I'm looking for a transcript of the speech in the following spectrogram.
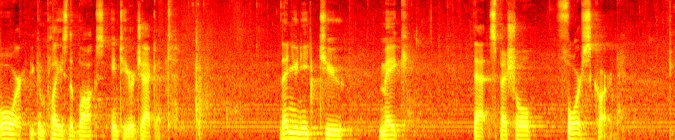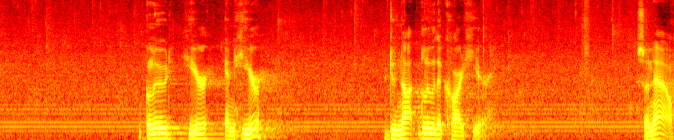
or you can place the box into your jacket. Then you need to make that special force card. Glued here and here. Do not glue the card here. So now,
